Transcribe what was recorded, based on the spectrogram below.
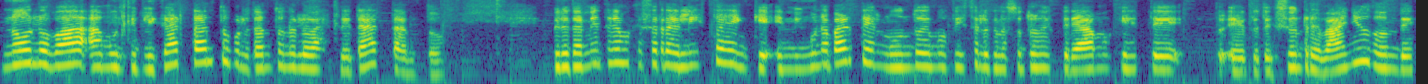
no lo va a multiplicar tanto, por lo tanto no lo va a excretar tanto. Pero también tenemos que ser realistas en que en ninguna parte del mundo hemos visto lo que nosotros esperábamos, que es este eh, protección rebaño, donde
